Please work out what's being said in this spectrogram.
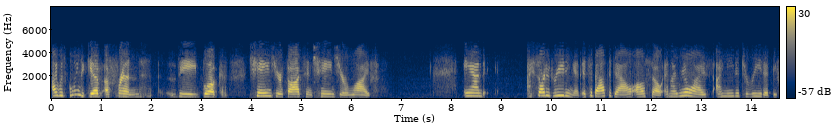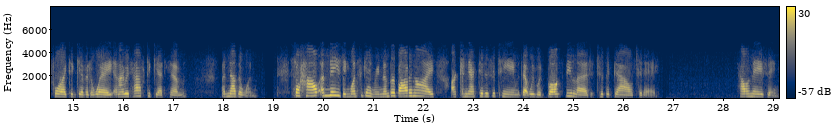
I was going to give a friend the book Change Your Thoughts and Change Your Life. And I started reading it. It's about the Tao also, and I realized I needed to read it before I could give it away, and I would have to get him another one. So how amazing. Once again, remember Bob and I are connected as a team that we would both be led to the Tao today. How amazing.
